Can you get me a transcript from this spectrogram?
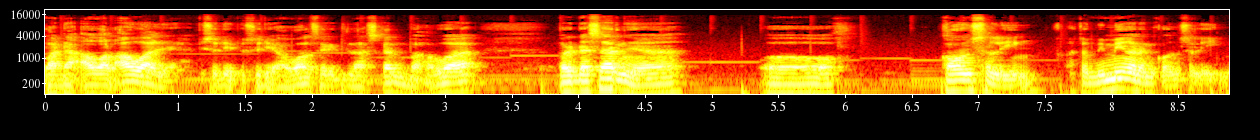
pada awal-awal ya, episode-episode awal saya jelaskan bahwa pada dasarnya uh, counseling atau bimbingan dan counseling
